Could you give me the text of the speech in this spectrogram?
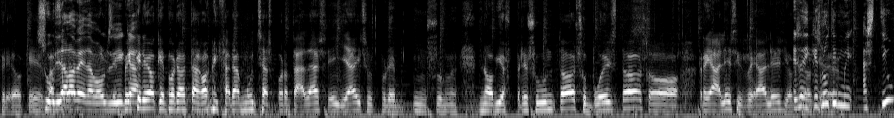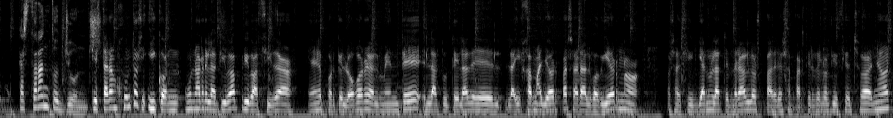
creo que... ser- la veda, vols dir Eh, que- Creo que protagonizará muchas portadas ella y sus, pre- sus novios presuntos, supuestos o reales y reales. Yo És a dir, que és l'últim estiu que estaran tots junts. que estarán juntos y con una relativa privacidad, ¿eh? porque luego realmente la tutela de la hija mayor pasará al gobierno. O sea, es decir, ya no la tendrán los padres a partir de los 18 años,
